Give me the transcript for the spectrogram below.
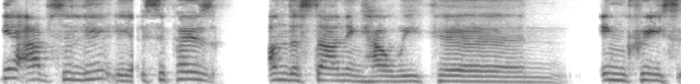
Yeah, absolutely. I suppose understanding how we can increase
